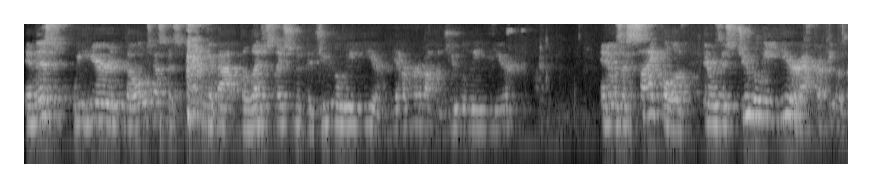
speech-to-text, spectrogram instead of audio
In this, we hear the Old Testament speaking about the legislation of the Jubilee year. You ever heard about the Jubilee year? And it was a cycle of, there was this Jubilee year after, I think it was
